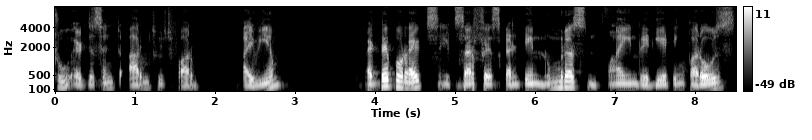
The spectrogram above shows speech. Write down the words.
two adjacent arms which form bivium. Madreporites, its surface contain numerous fine radiating furrows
